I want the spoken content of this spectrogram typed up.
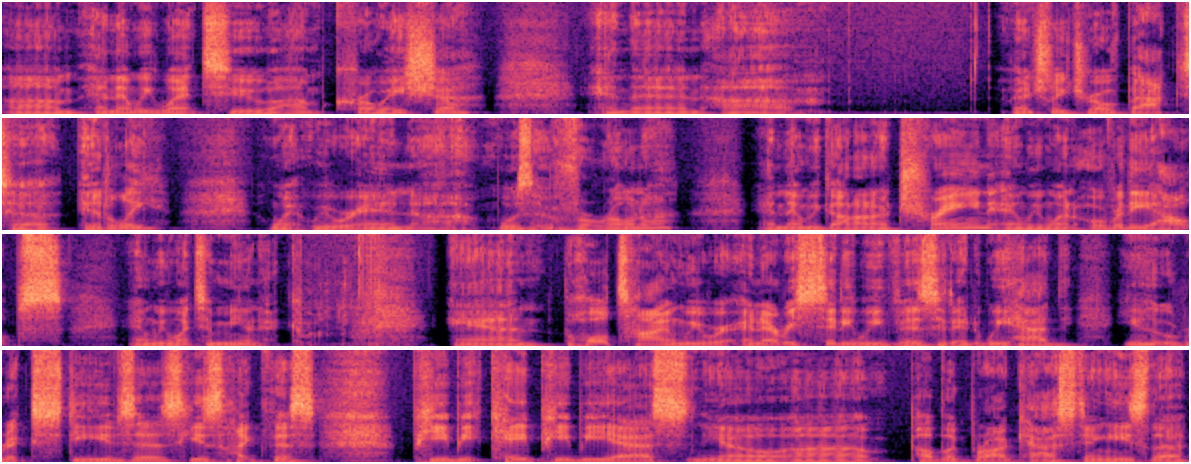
Um, and then we went to um, Croatia, and then um, eventually drove back to Italy. Went, we were in uh, was it Verona, and then we got on a train and we went over the Alps and we went to Munich. And the whole time we were in every city we visited, we had you know who Rick Steves is? He's like this PB, KPBS, you know, uh, public broadcasting. He's the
